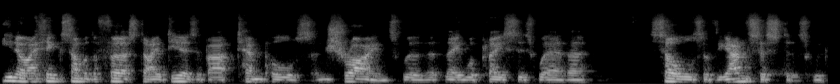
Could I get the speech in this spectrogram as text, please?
you know, I think some of the first ideas about temples and shrines were that they were places where the souls of the ancestors would,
